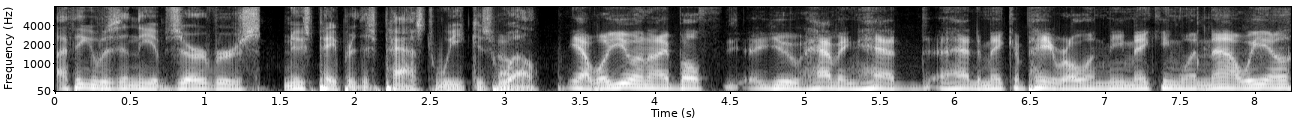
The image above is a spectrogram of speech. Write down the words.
I think it was in the Observer's newspaper this past week as well. Yeah, well, you and I both, you having had had to make a payroll and me making one now, we uh,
